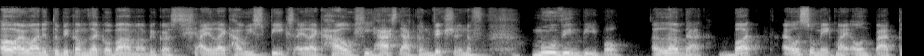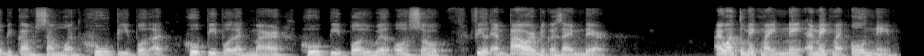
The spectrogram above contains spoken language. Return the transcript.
Oh, I wanted to become like Obama because I like how he speaks. I like how he has that conviction of moving people. I love that. But I also make my own path to become someone who people uh, who people admire, who people will also feel empowered because I'm there. I want to make my name I make my own name.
